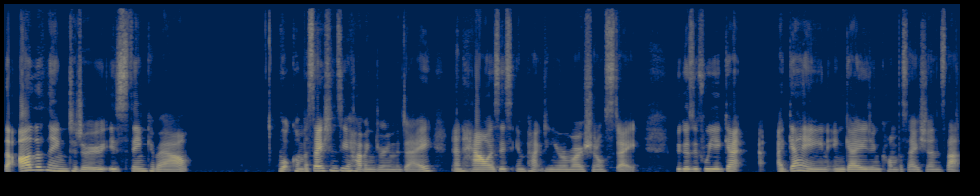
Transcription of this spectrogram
The other thing to do is think about what conversations you're having during the day and how is this impacting your emotional state. Because if we get again engage in conversations that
